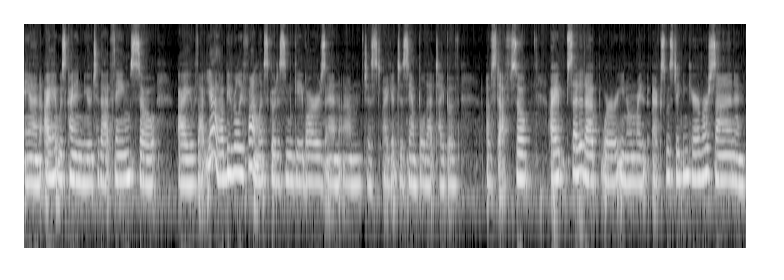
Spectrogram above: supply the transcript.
And I was kind of new to that thing. So I thought, yeah, that'd be really fun. Let's go to some gay bars and um, just I get to sample that type of, of stuff. So I set it up where, you know, my ex was taking care of our son, and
